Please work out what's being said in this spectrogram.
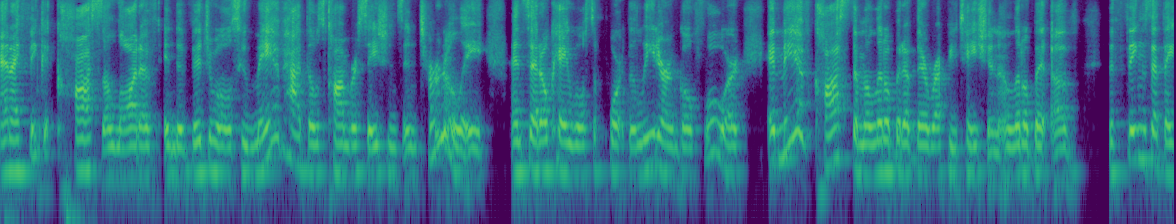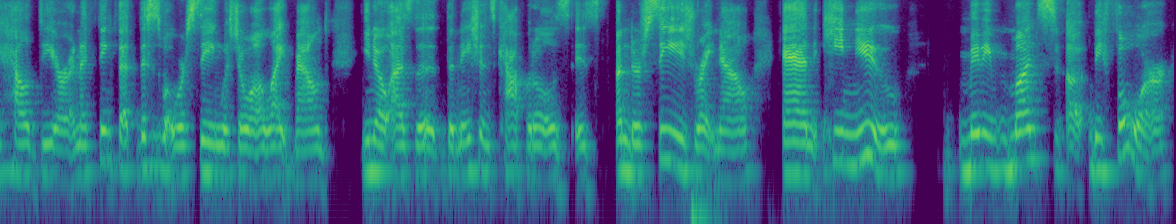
And I think it costs a lot of individuals who may have had those conversations internally and said, okay, we'll support the leader and go forward. It may have cost them a little bit of their reputation, a little bit of the things that they held dear. And I think that this is what we're seeing with Joel Lightbound, you know, as the, the nation's capital is, is under siege right now. And he knew maybe months uh, before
